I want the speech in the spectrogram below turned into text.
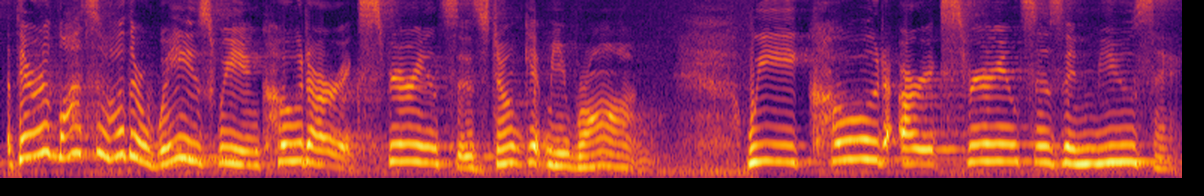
there are lots of other ways we encode our experiences, don't get me wrong. We code our experiences in music,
